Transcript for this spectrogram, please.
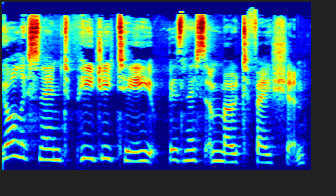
You're listening to PGT Business and Motivation.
